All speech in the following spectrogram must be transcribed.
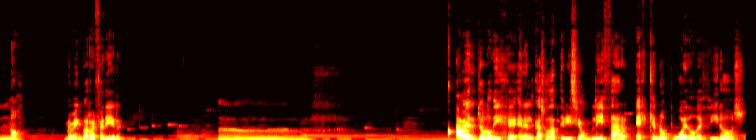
No. Me vengo a referir. Mm. A ver, yo lo dije. En el caso de Activision Blizzard, es que no puedo deciros.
